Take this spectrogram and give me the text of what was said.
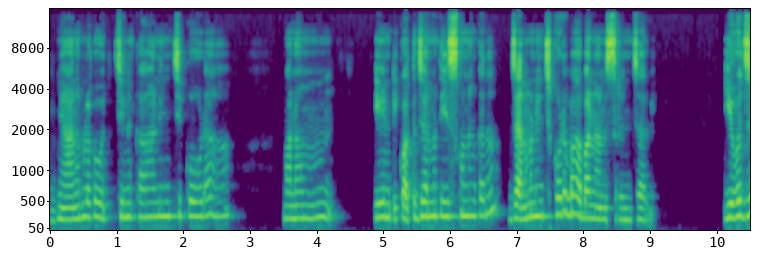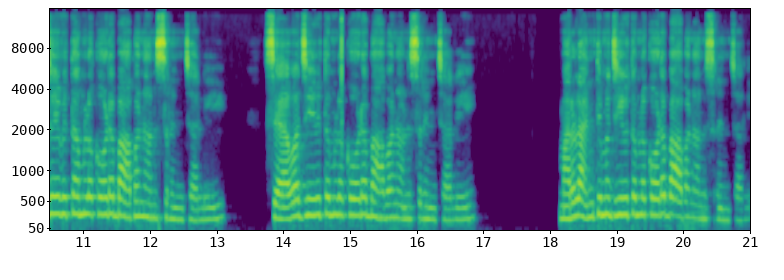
జ్ఞానంలోకి వచ్చిన కానించి కూడా మనం ఏంటి కొత్త జన్మ తీసుకున్నాం కదా జన్మ నుంచి కూడా బాబాను అనుసరించాలి. యువ జీవితంలో కూడా బాబాను అనుసరించాలి. సేవా జీవితంలో కూడా బాబాను అనుసరించాలి. మరల అంతిమ జీవితంలో కూడా బాబాను అనుసరించాలి.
